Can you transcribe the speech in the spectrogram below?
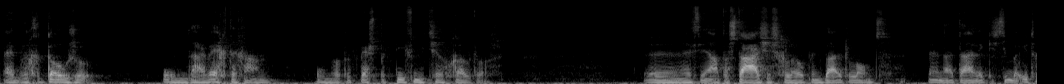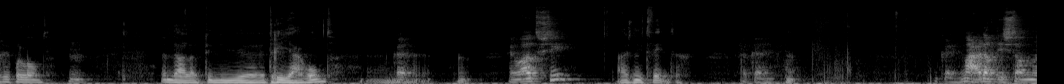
Hebben we gekozen om daar weg te gaan. Omdat het perspectief niet zo groot was. Eh, heeft hij een aantal stages gelopen in het buitenland. En uiteindelijk is hij bij Utrecht beland. Hm. En daar loopt hij nu eh, drie jaar rond. Oké. Eh, En hoe oud is die? hij is nu twintig. Oké. Oké, maar dat is dan,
